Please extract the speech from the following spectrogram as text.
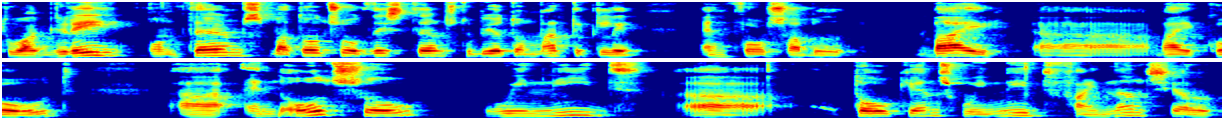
to agree on terms, but also these terms to be automatically enforceable by, uh, by code. Uh, and also we need uh, tokens, we need financial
